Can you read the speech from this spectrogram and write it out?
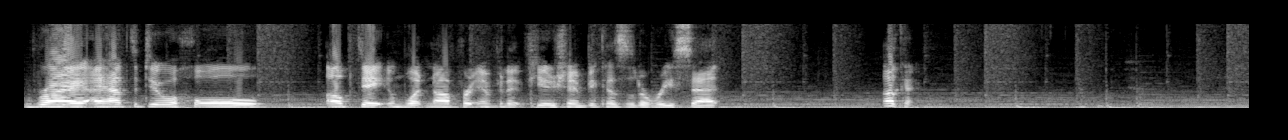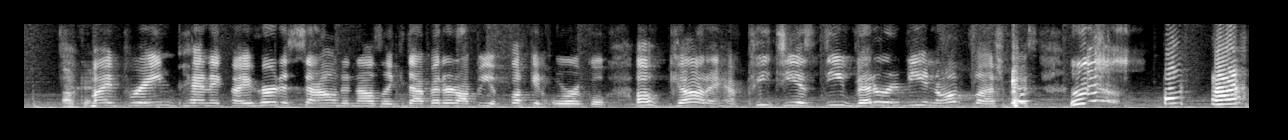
Right, I have to do a whole update and whatnot for Infinite Fusion because of the reset. Okay. Okay. My brain panicked. I heard a sound and I was like, that better not be a fucking oracle. Oh god, I have PTSD, veteran Vietnam flashbacks.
